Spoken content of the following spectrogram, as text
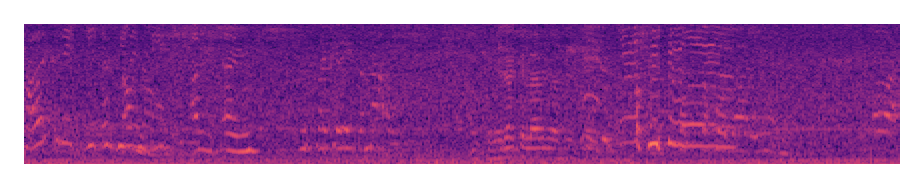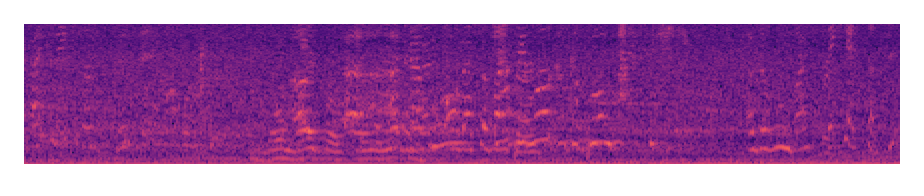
How could it eat a human being? I'm. I'm. Just like it ate the mouse. Oh, I can make some. Oh, that's a Gabby, viper. look, a Gaboon viper. A Gaboon viper. They can't touch this.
